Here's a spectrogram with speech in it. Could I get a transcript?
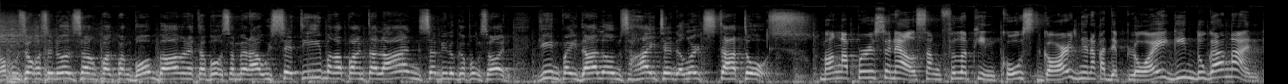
Mga puso kasunod sa pagpangbomba nga natabo sa Marawi City, mga pantalan sa bilog na pungsod. Ginpaidalom sa heightened alert status. Mga personnel sang Philippine Coast Guard nga nakadeploy gindugangan.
